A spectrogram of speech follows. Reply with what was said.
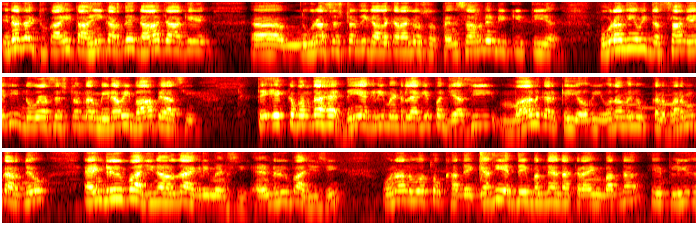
ਇਹਨਾਂ ਦਾ ਠੁਕਾਈ ਤਾਂ ਹੀ ਕਰਦੇ ਗਾਂ ਜਾ ਕੇ ਨੂਰਾ ਸਿਸਟਰ ਦੀ ਗੱਲ ਕਰਾਂਗੇ, ਉਹ ਸਰਪੰਚ ਸਾਹਿਬ ਨੇ ਵੀ ਕੀਤੀ ਆ। ਹੋਰਾਂ ਦੀਆਂ ਵੀ ਦੱਸਾਂਗੇ ਜੀ, ਨੂਰਾ ਸਿਸਟਰ ਨਾਲ ਮੇਰਾ ਵੀ ਬਾਹ ਪਿਆ ਸੀ। ਤੇ ਇੱਕ ਬੰਦਾ ਹੈਦਾਂ ਹੀ ਐਗਰੀਮੈਂਟ ਲੈ ਕੇ ਭੱਜਿਆ ਸੀ, ਮਾਨ ਕਰਕੇ ਹੀ ਉਹ ਵੀ, ਉਹਦਾ ਮੈਨੂੰ ਕਨਫਰਮ ਕਰ ਦਿਓ। ਐਂਡਰਿਊ ਭਾਜੀ ਨਾਲ ਉਹਦਾ ਐਗਰੀਮੈਂਟ ਸੀ, ਐਂਡਰਿਊ ਭਾਜੀ ਸੀ। ਉਹਨਾਂ ਨੂੰ ਉਹ ਧੋਖਾ ਦੇ ਗਿਆ ਸੀ ਇਦਾਂ ਹੀ ਬੰਦਿਆਂ ਦਾ ਕ੍ਰਾਈਮ ਵੱਧਦਾ, ਇਹ ਪਲੀਜ਼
